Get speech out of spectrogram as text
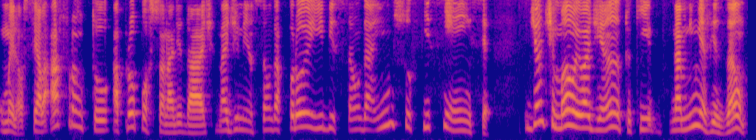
ou melhor, se ela afrontou a proporcionalidade na dimensão da proibição da insuficiência. De antemão, eu adianto que, na minha visão,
